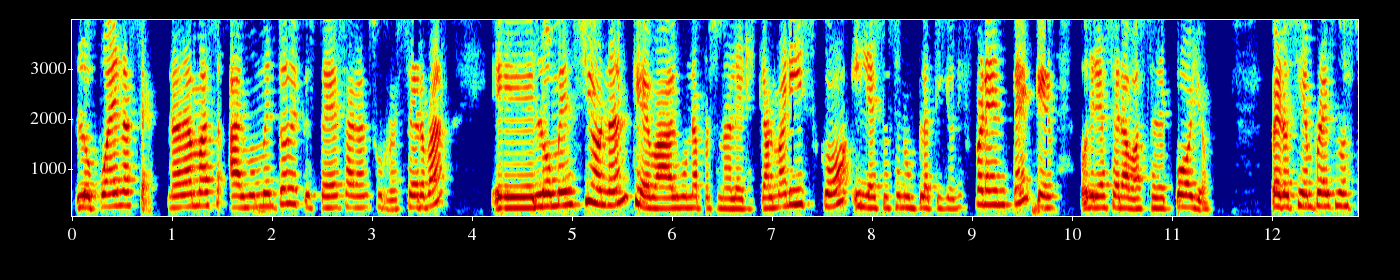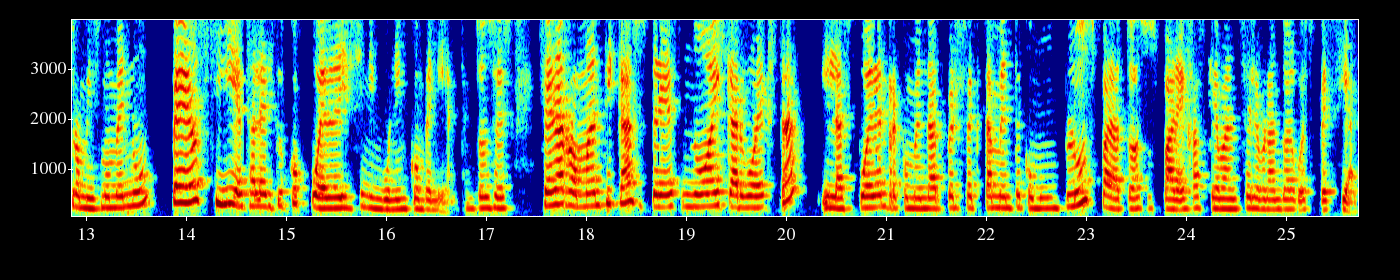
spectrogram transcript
Lo pueden hacer. Nada más al momento de que ustedes hagan su reserva, eh, lo mencionan que va alguna persona alérgica al marisco y les hacen un platillo diferente que podría ser a base de pollo pero siempre es nuestro mismo menú, pero si es alérgico puede ir sin ningún inconveniente. Entonces, cenas románticas, ustedes no hay cargo extra y las pueden recomendar perfectamente como un plus para todas sus parejas que van celebrando algo especial.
